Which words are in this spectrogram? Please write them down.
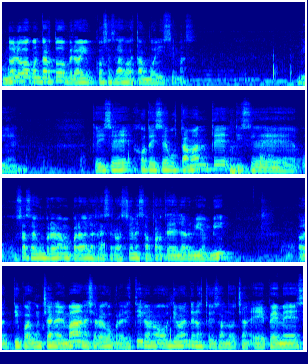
No lo voy a contar todo, pero hay cosas abajo que están buenísimas. Bien. Que dice JIC Bustamante, dice, ¿usás algún programa para ver las reservaciones aparte del Airbnb? Tipo algún channel manager o algo por el estilo. No, últimamente no estoy usando eh, PMS,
